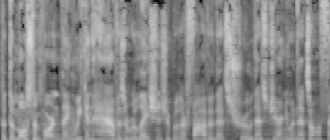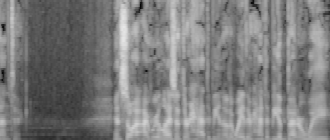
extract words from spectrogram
But the most important thing we can have is a relationship with our Father that's true, that's genuine, that's authentic. And so I, I realized that there had to be another way. There had to be a better way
